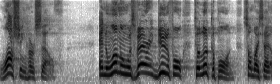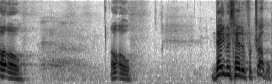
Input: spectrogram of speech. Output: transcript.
washing herself. And the woman was very beautiful to look upon. Somebody say, uh oh. Uh oh. David's headed for trouble.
